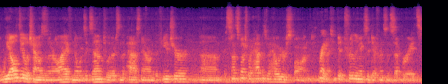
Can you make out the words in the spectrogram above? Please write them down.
we all deal with challenges in our life. No one's exempt, whether it's in the past, now, or in the future. Um, it's not so much what happens, but how we respond. Right. It truly makes a difference and separates.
